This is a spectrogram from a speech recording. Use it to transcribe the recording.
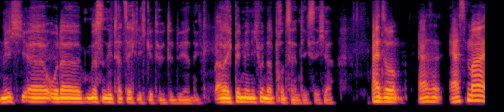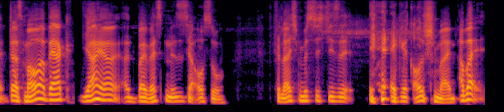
nicht? Äh, oder müssen sie tatsächlich getötet werden? Aber ich bin mir nicht hundertprozentig sicher. Also, also erstmal das Mauerwerk, ja, ja, also bei Wespen ist es ja auch so. Vielleicht müsste ich diese Ecke rausschneiden. Aber äh,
